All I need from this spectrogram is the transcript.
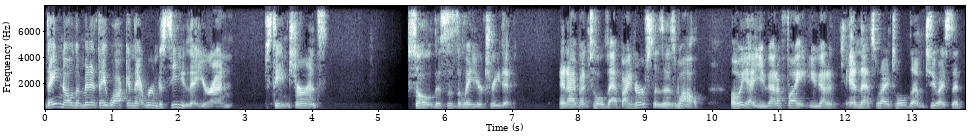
They know the minute they walk in that room to see you that you're on state insurance. So this is the way you're treated. And I've been told that by nurses as well oh yeah, you got to fight. You got to, and that's what I told them too. I said,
